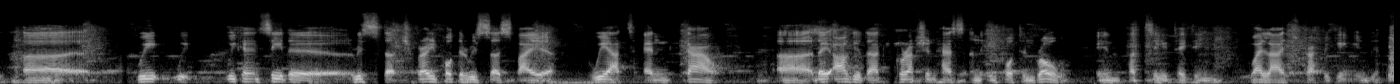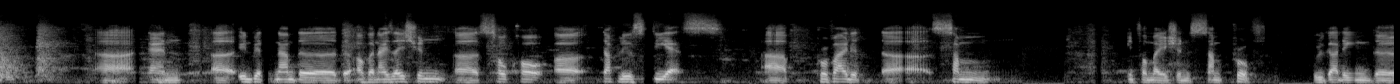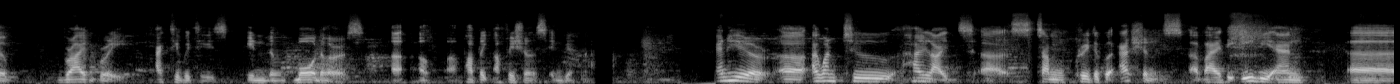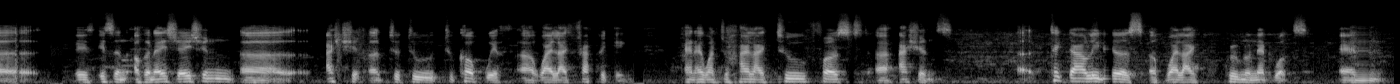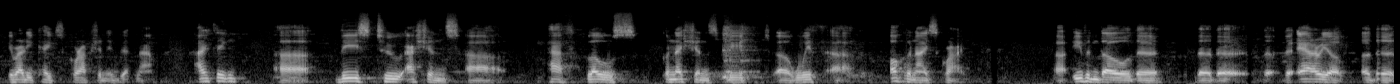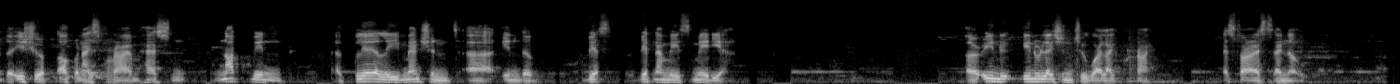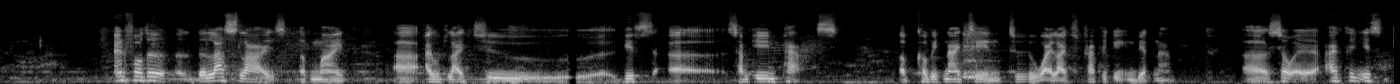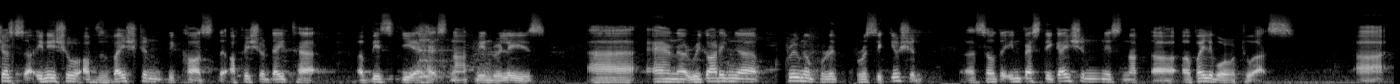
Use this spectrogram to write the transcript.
we, we, we can see the research, very important research by Wyatt and Cao. Uh, they argue that corruption has an important role in facilitating wildlife trafficking in Vietnam. Uh, and uh, in Vietnam, the, the organization uh, so-called uh, WCS uh, provided some information, some proof regarding the bribery activities in the borders of public officials in Vietnam. And here, I want to highlight some critical actions by the ENV is, is an organization uh, action uh, to, to, to cope with uh, wildlife trafficking. And I want to highlight two first uh, actions. Uh, take down leaders of wildlife criminal networks and eradicate corruption in Vietnam. I think uh, these two actions have close connections with, with organized crime. even though the, the, the, the, the area, the, the issue of organized crime has not been uh, clearly mentioned uh, in the Viet Vietnamese media uh, in, in relation to wildlife crime, as far as I know. And for the, the last slides of mine, uh, I would like to give uh, some impacts of COVID-19 to wildlife trafficking in Vietnam. Uh, so I think it's just an initial observation because the official data of this year has not been released. Uh, and uh, regarding uh, criminal prosecution, so the investigation is not available to us.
